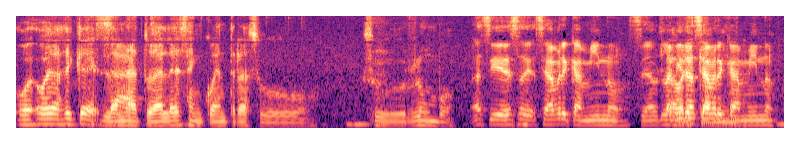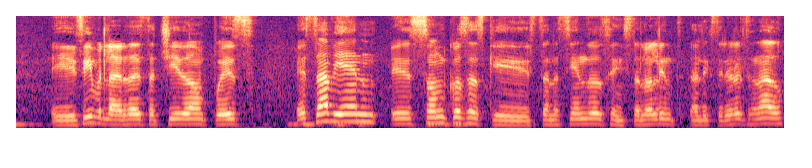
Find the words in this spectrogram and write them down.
o- ahora sí que Exacto. la naturaleza encuentra su, su rumbo. Así es, se, abre camino, se ab- la Se vida abre se abre camino. Y sí, pues la verdad está chido, pues está bien, eh, son cosas que están haciendo, se instaló al, al exterior del Senado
